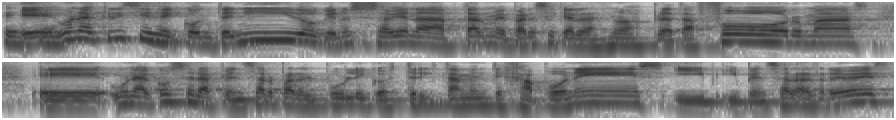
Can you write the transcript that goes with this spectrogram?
Eh, una crisis de contenido que no se sabían adaptar, me parece que a las nuevas plataformas. Eh, una cosa era pensar para el público estrictamente japonés y, pensar al revés.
